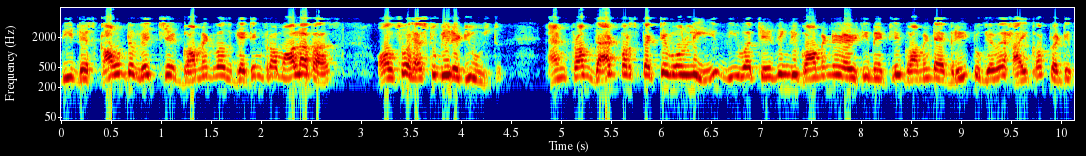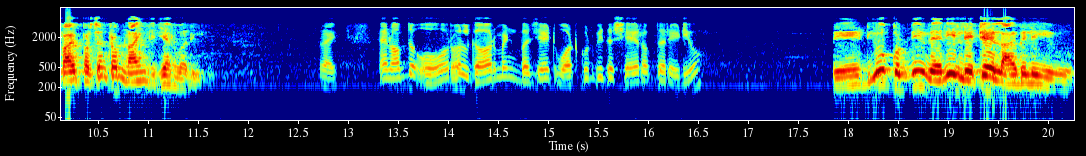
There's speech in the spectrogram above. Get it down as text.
the discount which government was getting from all of us also has to be reduced. And from that perspective only, we were chasing the government and ultimately government agreed to give a hike of 25% from 9th January. Right. And of the overall government budget, what could be the share of the radio? Radio could be very little, I believe.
